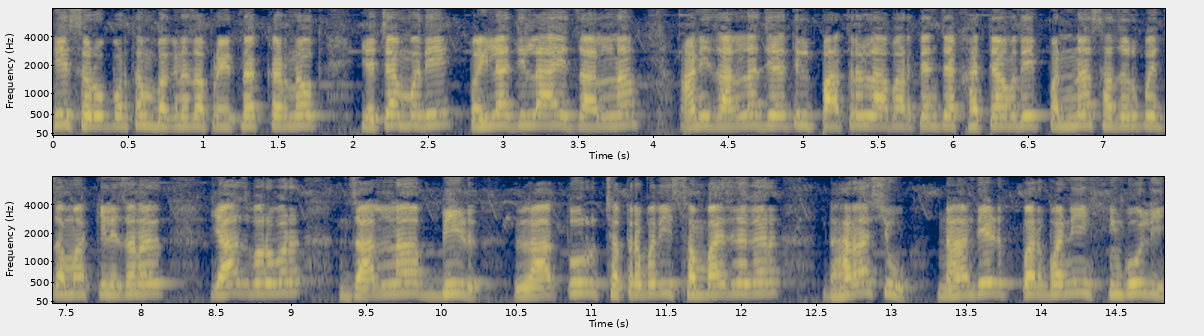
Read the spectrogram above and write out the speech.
हे सर्वप्रथम बघण्याचा प्रयत्न करणार आहोत. याच्यामध्ये पहिला जिल्हा आहे जालना आणि जालना जिल्ह्यातील पात्र लाभार्थ्यांच्या खात्यामध्ये पन्नास हजार रुपये जमा केले जाणार आहेत. याचबरोबर जालना बीड लातूर छत्रपती संभाजीनगर धाराशिव नांदेड परभणी हिंगोली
